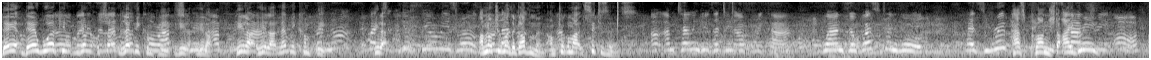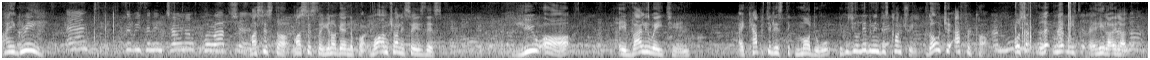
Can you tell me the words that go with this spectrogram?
They they're working. No, the sorry, let me complete. Hila, Hila, Hila, Hila. Let me complete. But, no, but Hila, your theory is wrong. I'm not talking about the government. I'm talking about citizens. I- I'm telling you that in Africa, when the Western world has ripped Has plunged. I agree. off, I agree. and there is an internal corruption. My sister, my sister, you're not getting the point. What I'm trying to say is this: you are evaluating a capitalistic model because you're living in this country. Go to Africa. I'm Oh, sorry, let, let me, Hila, Hila, I'm not- let-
